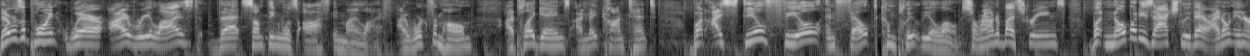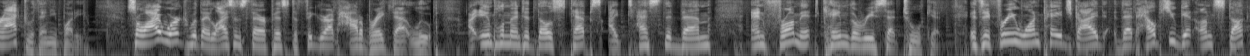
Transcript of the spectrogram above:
There was a point where I realized that something was off in my life. I work from home, I play games, I make content, but I still feel and felt completely alone, surrounded by screens, but nobody's actually there. I don't interact with anybody. So I worked with a licensed therapist to figure out how to break that loop. I implemented those steps, I tested them, and from it came the Reset Toolkit. It's a free one page guide that helps you get unstuck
